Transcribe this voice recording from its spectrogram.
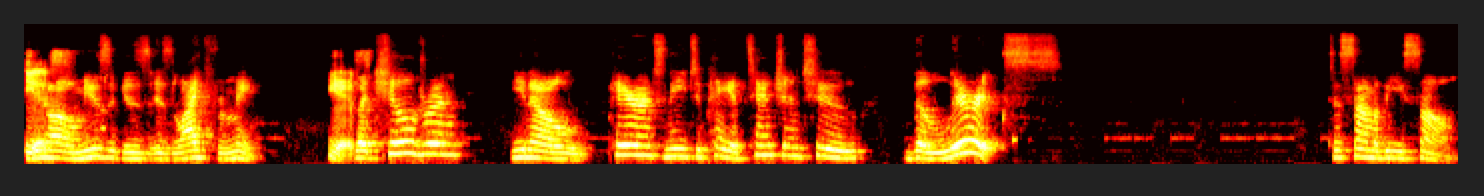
Yes. You know, music is is life for me. Yes. But children, you know, parents need to pay attention to the lyrics to some of these songs.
